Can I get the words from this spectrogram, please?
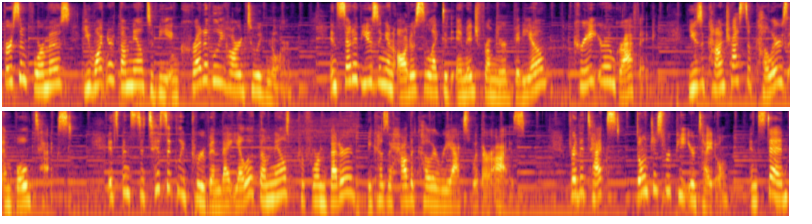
First and foremost, you want your thumbnail to be incredibly hard to ignore. Instead of using an auto-selected image from your video, create your own graphic. Use a contrast of colors and bold text. It's been statistically proven that yellow thumbnails perform better because of how the color reacts with our eyes. For the text, don't just repeat your title. Instead,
